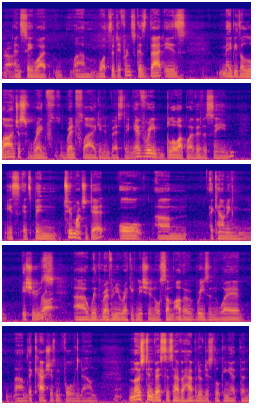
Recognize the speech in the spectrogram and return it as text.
Right. and see what, um, what's the difference, because that is maybe the largest red, red flag in investing. Every blow up I've ever seen is it's been too much debt or um, accounting issues Right. uh, with revenue recognition or some other reason where um, the cash isn't falling down. Most investors have a habit of just looking at the,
